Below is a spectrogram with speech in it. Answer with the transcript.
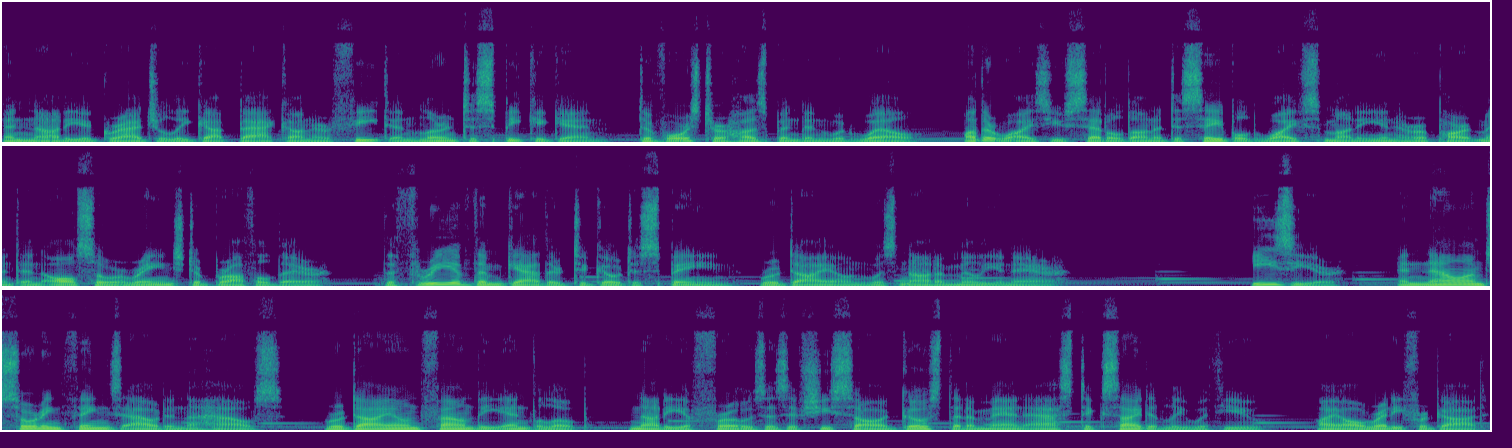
and Nadia gradually got back on her feet and learned to speak again, divorced her husband and would well, otherwise you settled on a disabled wife's money in her apartment and also arranged a brothel there. The three of them gathered to go to Spain, Rodion was not a millionaire. Easier, and now I'm sorting things out in the house, Rodion found the envelope, Nadia froze as if she saw a ghost that a man asked excitedly with you, I already forgot,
